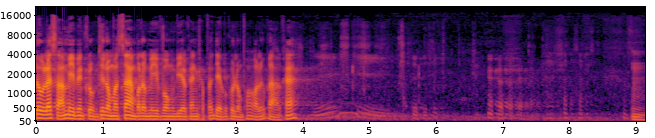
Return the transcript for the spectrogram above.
ลูกและสามีเป็นกลุ่มที่ลงมาสร้างบารมีวงเดียวกันกับพระเดชพระคุณหลวงพ่อหรือเปล่าคะอืม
